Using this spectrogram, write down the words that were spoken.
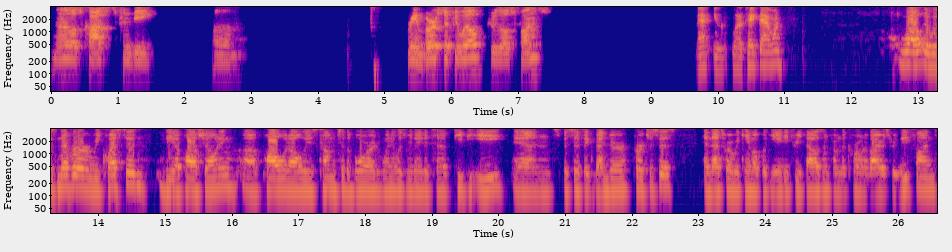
none of those costs can be um, reimbursed, if you will, through those funds? Matt, you want to take that one? Well, it was never requested via Paul Schoening. Uh, Paul would always come to the board when it was related to PPE and specific vendor purchases. And that's where we came up with the 83,000 from the coronavirus relief fund,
